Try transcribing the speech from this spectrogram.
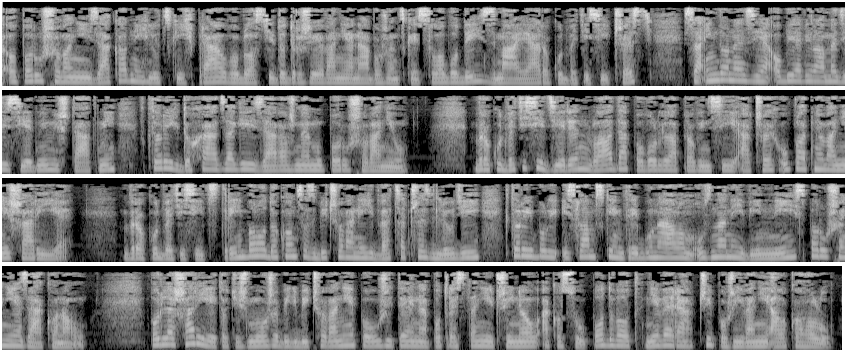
Správe o porušovaní základných ľudských práv v oblasti dodržiavania náboženskej slobody z mája roku 2006 sa Indonézia objavila medzi siedmimi štátmi, v ktorých dochádza k jej závažnému porušovaniu. V roku 2001 vláda povolila provincii Ačech uplatňovanie šaríje. V roku 2003 bolo dokonca zbičovaných 26 ľudí, ktorí boli islamským tribunálom uznaní vinní z porušenia zákonov. Podľa šarie totiž môže byť bičovanie použité na potrestanie činov, ako sú podvod, nevera či požívanie alkoholu.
